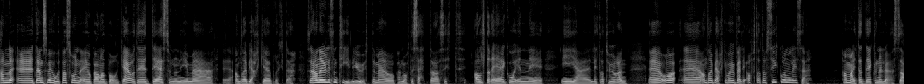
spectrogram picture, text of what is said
Han, eh, den som er hovedpersonen, er jo Bernhard Borge, og det er det synonymet eh, André Bjerke brukte. Så han er jo liksom tidlig ute med å på en måte sette sitt alter ego inn i, i eh, litteraturen. Og André Bjerke var jo veldig opptatt av psykoanalyse. Han mente at det kunne løse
